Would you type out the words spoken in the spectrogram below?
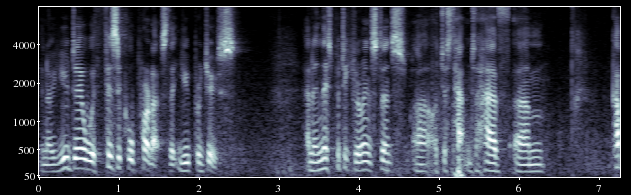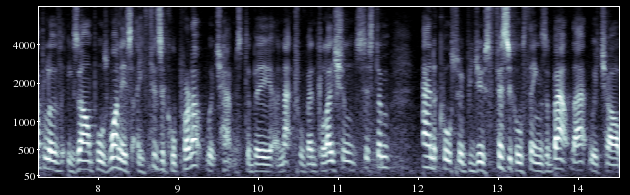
You know, you deal with physical products that you produce. And in this particular instance, uh, I just happen to have um, a couple of examples. One is a physical product, which happens to be a natural ventilation system. And of course, we produce physical things about that, which are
